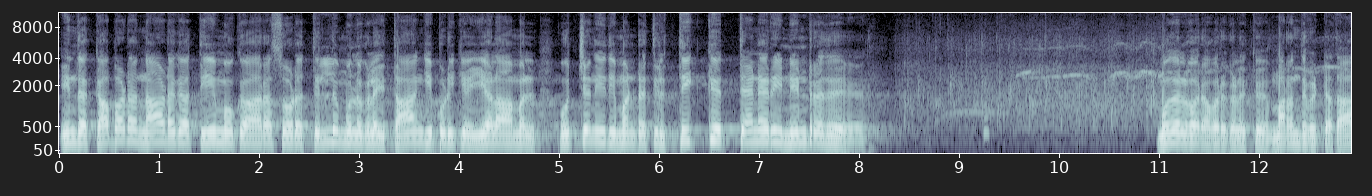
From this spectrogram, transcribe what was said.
இந்த கபட நாடக திமுக அரசோட தில்லுமுல்லுகளை தாங்கி பிடிக்க இயலாமல் உச்சநீதிமன்றத்தில் திக்கு திணறி நின்றது. முதல்வர் அவர்களுக்கு மறந்துவிட்டதா?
